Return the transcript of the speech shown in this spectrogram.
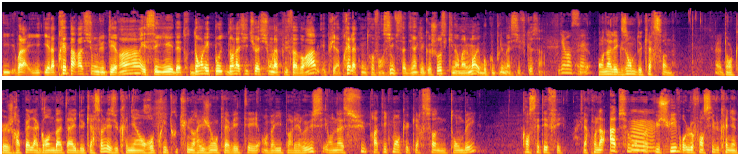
il, voilà, il y a la préparation du terrain, essayer d'être dans, les po- dans la situation la plus favorable, et puis après, la contre-offensive, ça devient quelque chose qui, normalement, est beaucoup plus massif que ça. On a l'exemple de Kherson. Donc, euh, je rappelle la grande bataille de Kherson. Les Ukrainiens ont repris toute une région qui avait été envahie par les Russes et on a su pratiquement que Kherson tombait quand c'était fait. C'est-à-dire qu'on n'a absolument pas pu suivre l'offensive ukrainienne.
